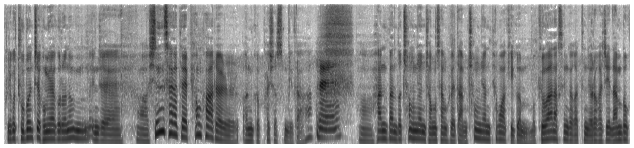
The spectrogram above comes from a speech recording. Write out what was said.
그리고 두 번째 공약으로는 이제 어, 신세대 평화를 언급하셨습니다. 네. 어, 한반도 청년 정상회담, 청년 평화 기금, 뭐 교환 학생과 같은 여러 가지 남북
